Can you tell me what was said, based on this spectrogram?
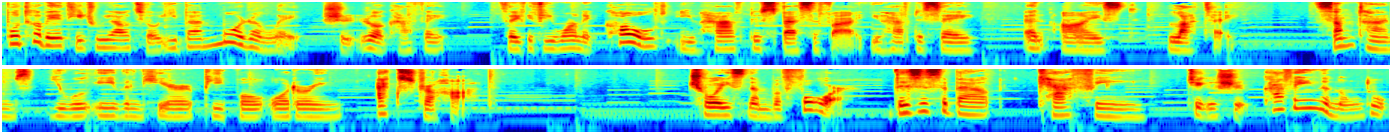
不特别提出要求，一般默认为是热咖啡。So if you want it cold, you have to specify. You have to say an iced latte. Sometimes you will even hear people ordering extra hot. Choice number four. This is about caffeine. 这个是咖啡因的浓度，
